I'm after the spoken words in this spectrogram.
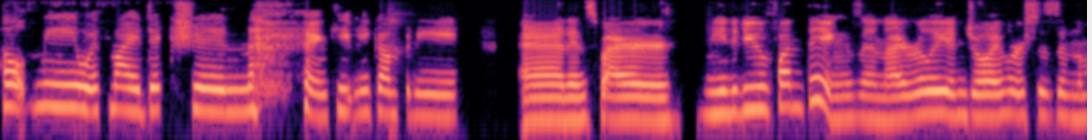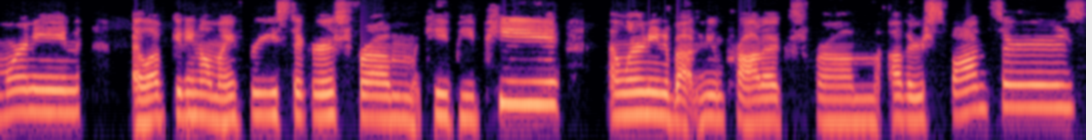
help me with my addiction and keep me company and inspire me to do fun things. And I really enjoy horses in the morning. I love getting all my free stickers from KPP and learning about new products from other sponsors.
